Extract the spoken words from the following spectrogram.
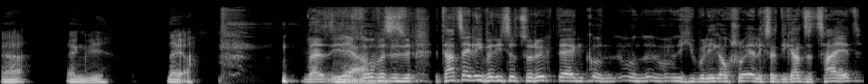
Ja, irgendwie. Naja. Weiß ich, ja. so, was ist, tatsächlich, wenn ich so zurückdenke und, und, und ich überlege auch schon ehrlich gesagt die ganze Zeit,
